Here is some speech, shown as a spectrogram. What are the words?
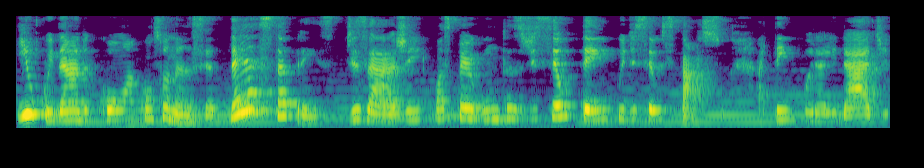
e o cuidado com a consonância desta aprendizagem com as perguntas de seu tempo e de seu espaço, a temporalidade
